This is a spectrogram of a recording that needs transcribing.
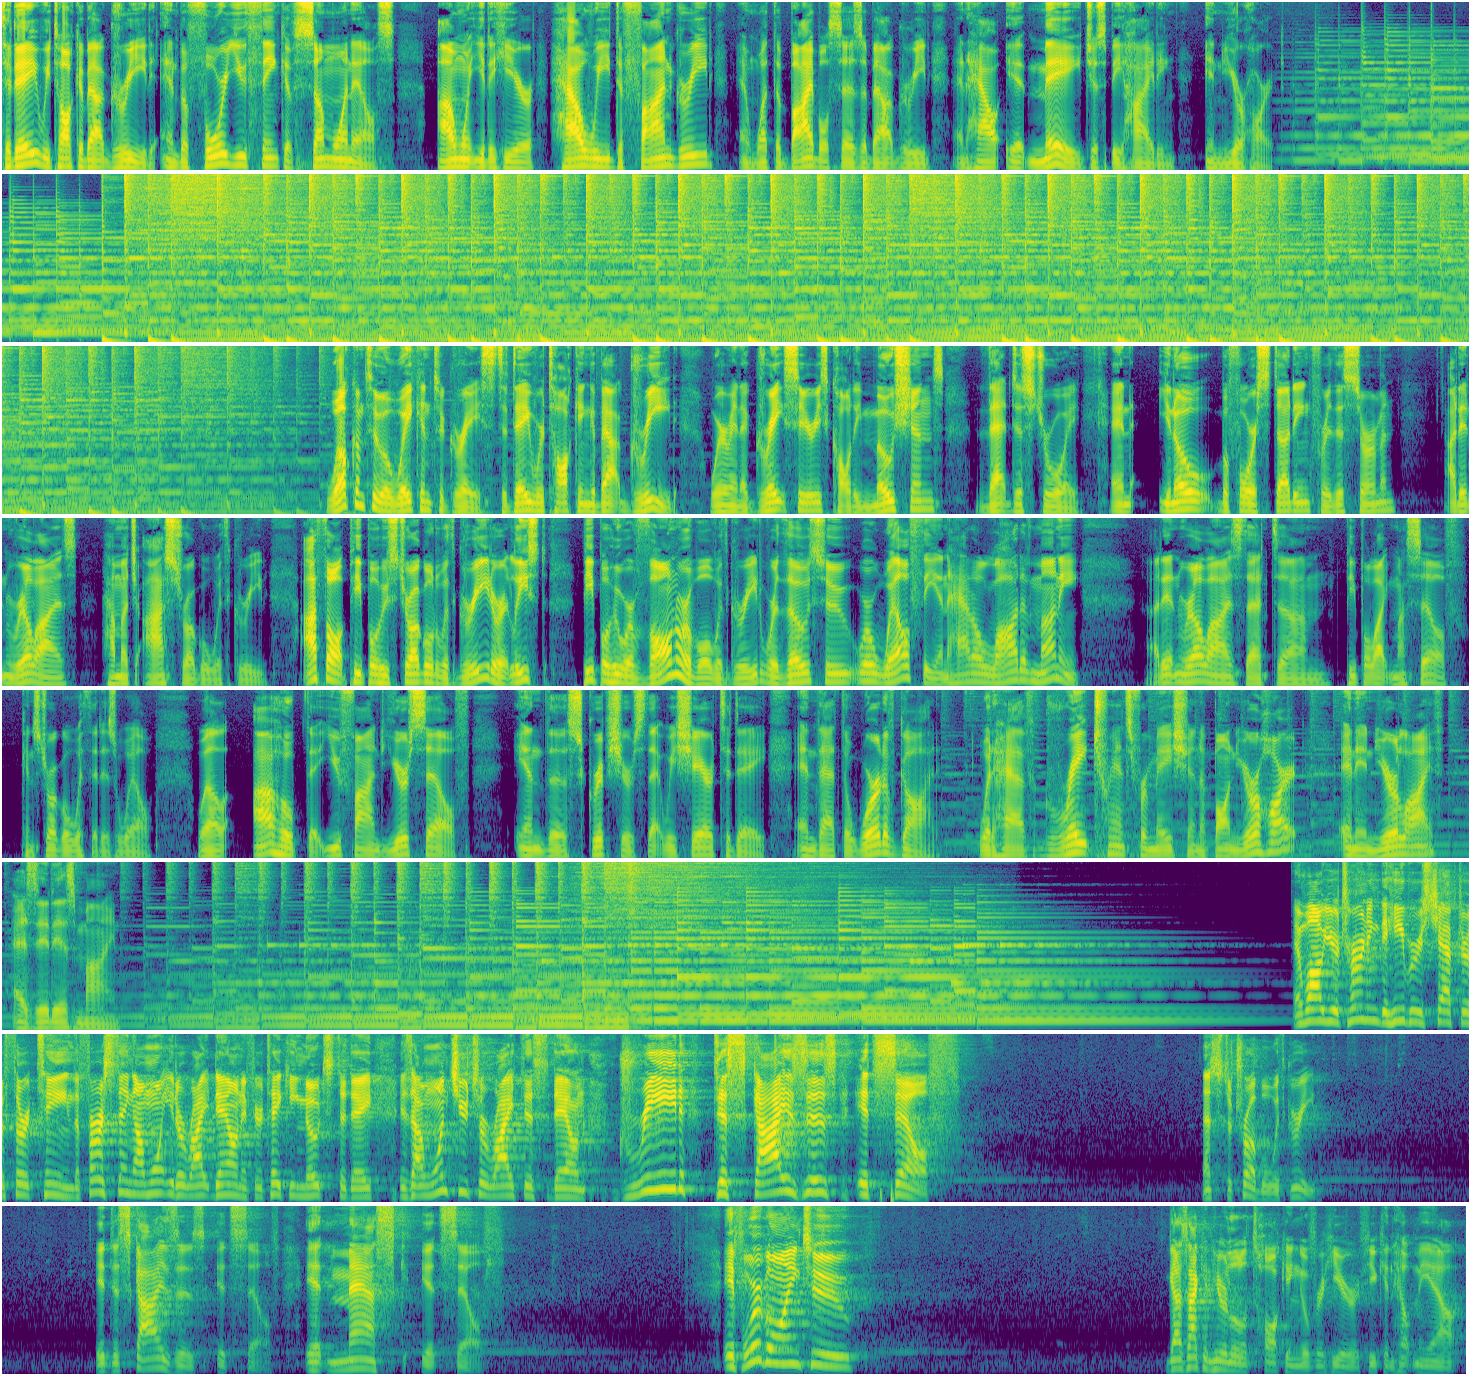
Today we talk about greed, and before you think of someone else, I want you to hear how we define greed and what the Bible says about greed and how it may just be hiding in your heart. Welcome to Awaken to Grace. Today we're talking about greed. We're in a great series called Emotions That Destroy. And you know, before studying for this sermon, I didn't realize how much I struggle with greed. I thought people who struggled with greed, or at least people who were vulnerable with greed, were those who were wealthy and had a lot of money. I didn't realize that um, people like myself can struggle with it as well. Well, I hope that you find yourself in the scriptures that we share today and that the Word of God would have great transformation upon your heart and in your life as it is mine. While you're turning to Hebrews chapter 13, the first thing I want you to write down if you're taking notes today is I want you to write this down. Greed disguises itself. That's the trouble with greed. It disguises itself, it masks itself. If we're going to Guys, I can hear a little talking over here if you can help me out.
